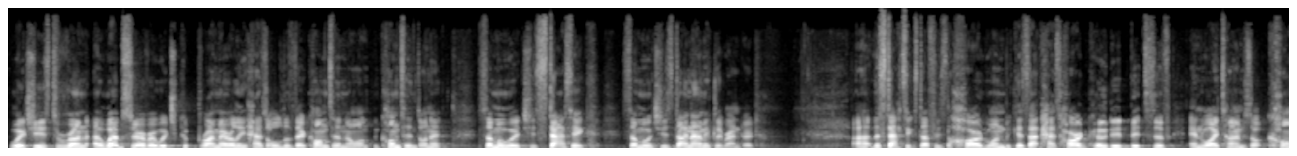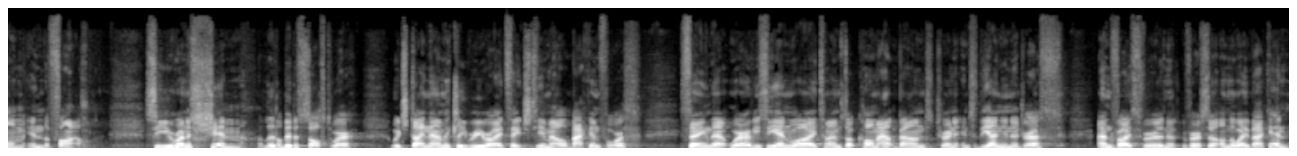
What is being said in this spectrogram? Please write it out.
which is to run a web server which primarily has all of their content on, content on it, some of which is static, some of which is dynamically rendered. Uh, the static stuff is the hard one because that has hard-coded bits of nytimes.com in the file. So you run a shim, a little bit of software, which dynamically rewrites HTML back and forth, saying that wherever you see nytimes.com outbound, turn it into the onion address, and vice versa on the way back in.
